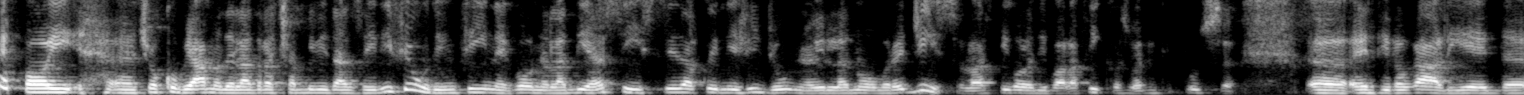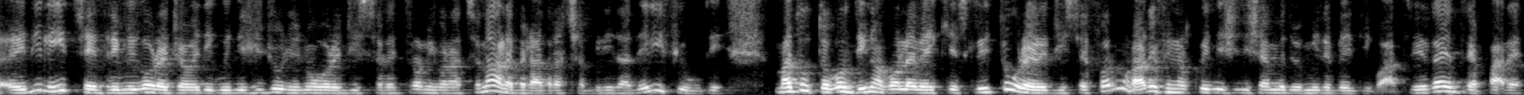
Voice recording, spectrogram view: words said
E poi eh, ci occupiamo della tracciabilità dei rifiuti, infine con la DS History dal 15 giugno il nuovo registro, l'articolo di Paola Ficco su Enti Plus, eh, enti locali ed edilizi, entra in vigore giovedì 15 giugno il nuovo registro elettronico nazionale per la tracciabilità dei rifiuti, ma tutto continua con le vecchie scritture, registri e formulari fino al 15 dicembre 2024. Il reentry appare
